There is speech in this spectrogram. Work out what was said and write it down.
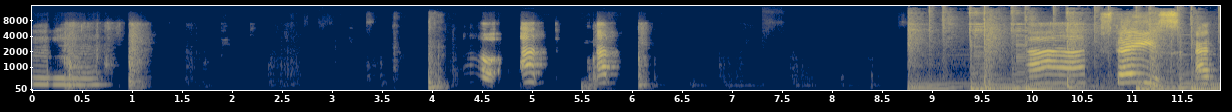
Mm. Oh, at at at Stays at,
